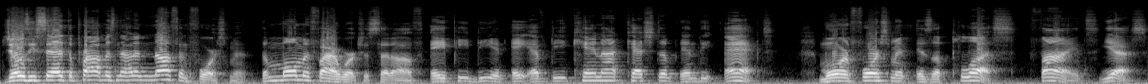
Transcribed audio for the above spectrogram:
Josie said the problem is not enough enforcement. The moment fireworks are set off, APD and AFD cannot catch them in the act. More enforcement is a plus. Fines, yes.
